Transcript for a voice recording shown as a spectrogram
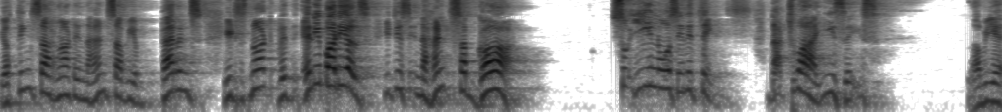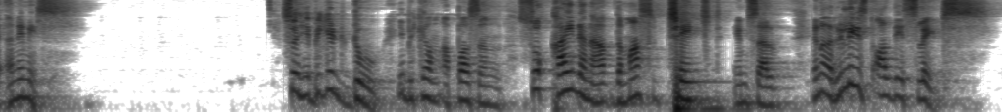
Your things are not in the hands of your parents. It is not with anybody else. It is in the hands of God. So He knows anything. That's why He says, love your enemies. So he began to do, he became a person so kind enough, the master changed himself, you know, released all these slaves.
